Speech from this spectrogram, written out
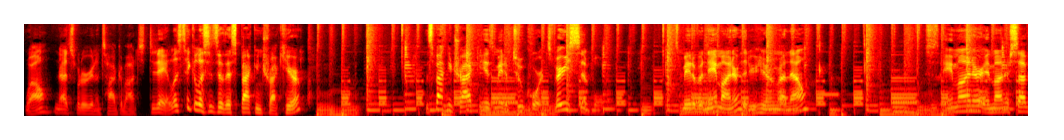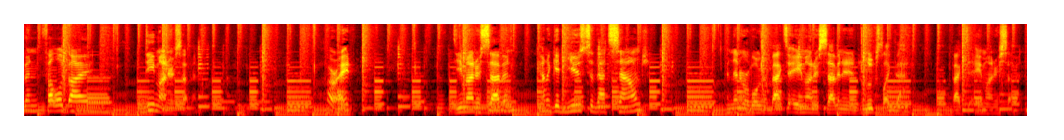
Well, that's what we're going to talk about today. Let's take a listen to this backing track here. This backing track is made of two chords, very simple. It's made of an A minor that you're hearing right now. This is A minor, A minor 7, followed by D minor 7. All right, D minor 7, kind of get used to that sound. And then we're going back to A minor 7 and it loops like that. Back to A minor 7.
